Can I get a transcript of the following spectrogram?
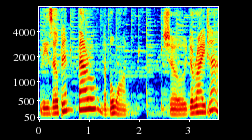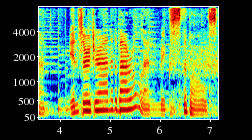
Please open barrel number 1. Show your right hand. Insert your hand in the barrel and mix the balls.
